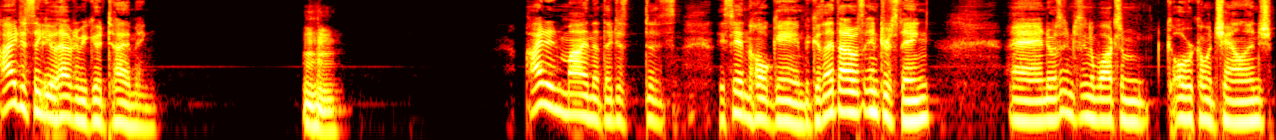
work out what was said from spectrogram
I just think it would have to be good timing. Mhm. I didn't mind that they just, just they stayed in the whole game because I thought it was interesting, and it was interesting to watch them overcome a challenge,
